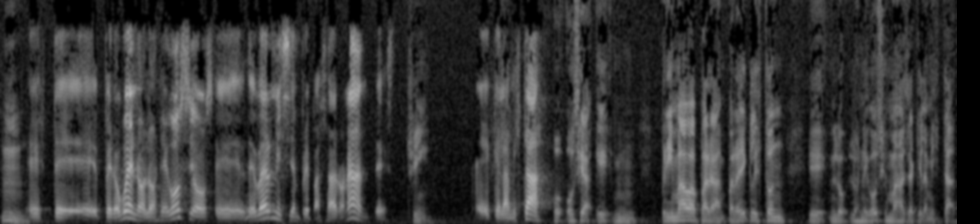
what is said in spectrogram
Mm. Este, pero bueno, los negocios eh, de Bernie siempre pasaron antes Sí. eh, que la amistad. O, o sea, eh, mm, primaba para, para Eccleston eh, lo- los negocios más allá que la amistad.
